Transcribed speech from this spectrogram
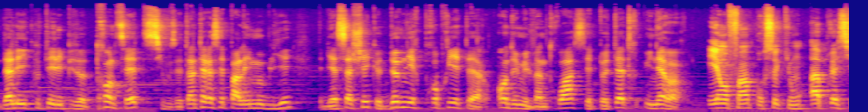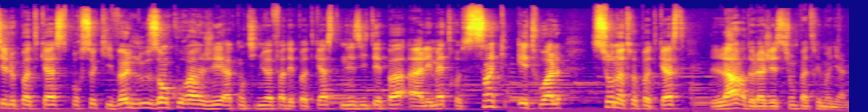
d'aller écouter l'épisode 37. Si vous êtes intéressé par l'immobilier, eh bien sachez que devenir propriétaire en 2023, c'est peut-être une erreur. Et enfin, pour ceux qui ont apprécié le podcast, pour ceux qui veulent nous encourager à continuer à faire des podcasts, n'hésitez pas à aller mettre 5 étoiles sur notre podcast, L'art de la gestion patrimoniale.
